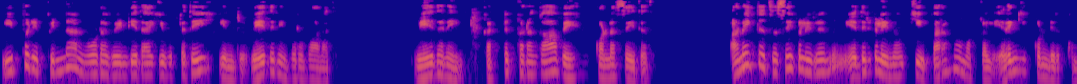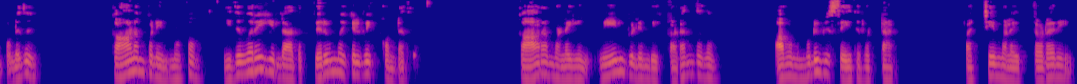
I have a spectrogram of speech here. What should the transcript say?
இப்படி பின்னால் ஓட வேண்டியதாகிவிட்டதே என்று வேதனை உருவானது. வேதனை கட்டுக்கடங்கா வேகம் கொள்ள செய்தது. அனைத்து திசைகளிலிருந்தும் எதிர்களை நோக்கி பரம மக்கள் இறங்கிக் கொண்டிருக்கும் பொழுது காணம்பனின் முகம் இதுவரை இல்லாத பெருமகிழ்வை கொண்டது. காரமலையின் மேல் விளிம்பை கடந்ததும் அவன் முடிவு செய்து விட்டான். பச்சை மலை தொடரின்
